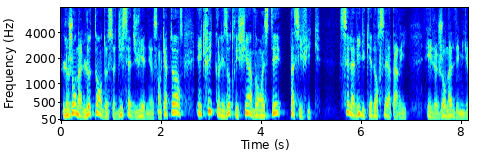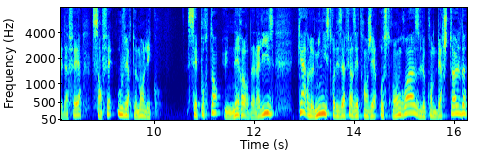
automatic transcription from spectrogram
le journal Le Temps de ce 17 juillet 1914 écrit que les Autrichiens vont rester pacifiques. C'est l'avis du Quai d'Orsay à Paris, et le journal des milieux d'affaires s'en fait ouvertement l'écho. C'est pourtant une erreur d'analyse, car le ministre des Affaires étrangères austro-hongroise, le comte Berchtold,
